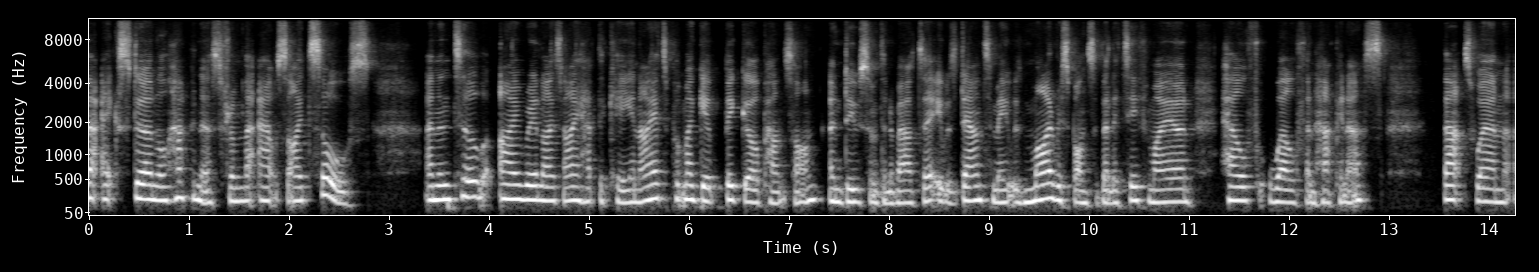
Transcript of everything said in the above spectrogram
that external happiness from the outside source. And until I realized I had the key and I had to put my big girl pants on and do something about it, it was down to me. It was my responsibility for my own health, wealth, and happiness. That's when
